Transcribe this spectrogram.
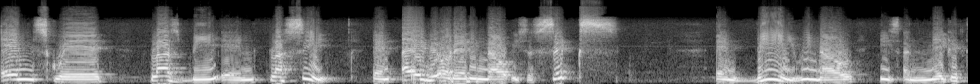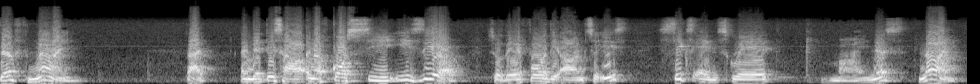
n squared plus bn plus c. And a we already know is a 6, and b we know is a negative 9. Right, and that is how, and of course c is 0. So therefore the answer is 6n squared minus 9.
